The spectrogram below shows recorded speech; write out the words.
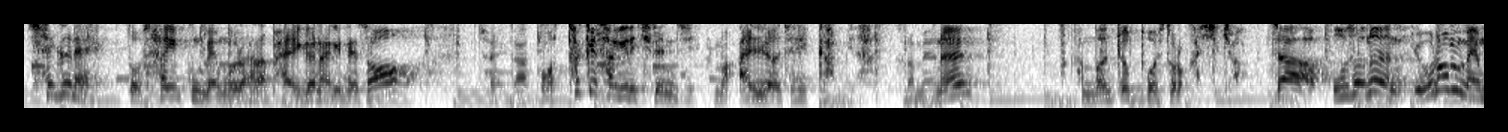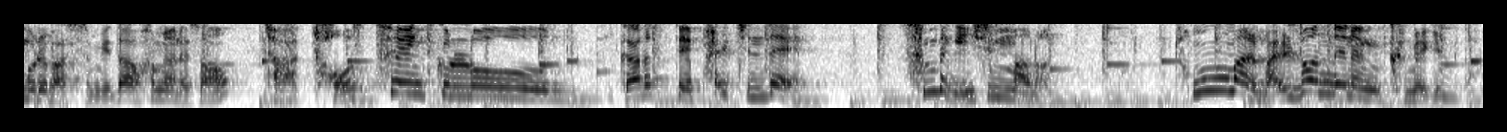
최근에 또 사기꾼 매물을 하나 발견하게 돼서 저희가 어떻게 사기를 치는지 한번 알려드릴까 합니다. 그러면은 한번 쭉 보시도록 하시죠. 자, 우선은 이런 매물을 봤습니다. 화면에서. 자, 저스트 앵클로 까르띠에 팔찌인데 320만 원. 정말 말도 안 되는 금액입니다.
